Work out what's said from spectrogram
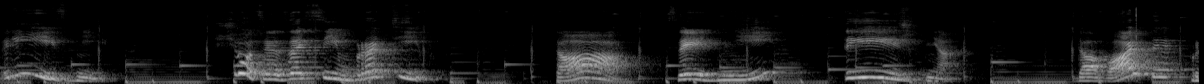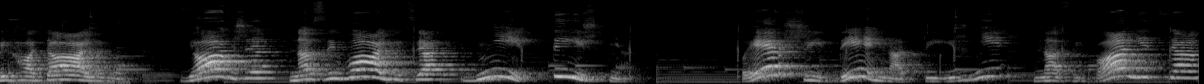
різні. Що це за сім братів? Так, це дні тижня. Давайте пригадаємо, як же називаються дні тижня. Перший день на тижні називається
